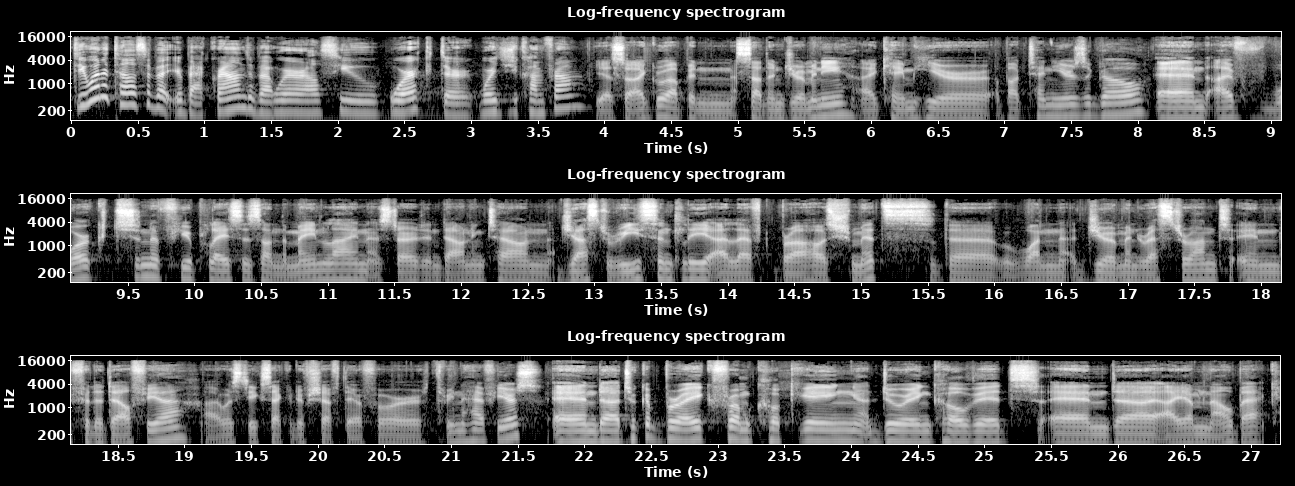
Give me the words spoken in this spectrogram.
Do you want to tell us about your background, about where else you worked, or where did you come from? Yeah, so I grew up in southern Germany. I came here about 10 years ago, and I've worked in a few places on the main line. I started in Downingtown. Just recently, I left Brauhaus Schmitz, the one German restaurant in Philadelphia. I was the executive chef there for three and a half years, and uh, took a break from cooking during COVID, and uh, I am now back.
